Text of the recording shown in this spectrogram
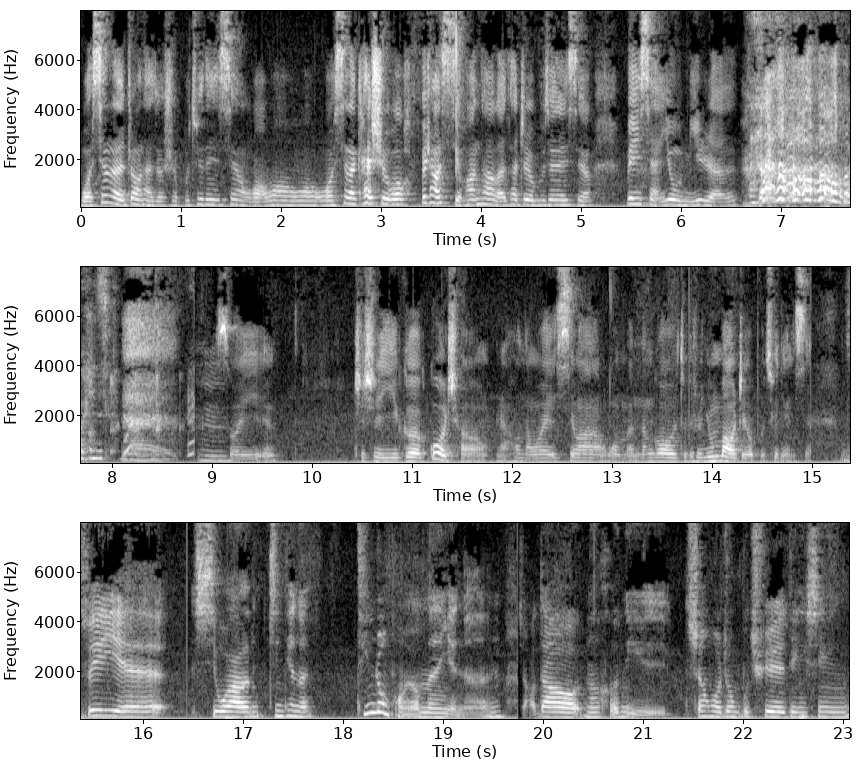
我现在的状态就是不确定性，我我我我现在开始我非常喜欢它了，它这个不确定性危险又迷人 嗯所以这是一个过程。然后呢，我也希望我们能够就是拥抱这个不确定性。所以也希望今天的听众朋友们也能找到能和你生活中不确定性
